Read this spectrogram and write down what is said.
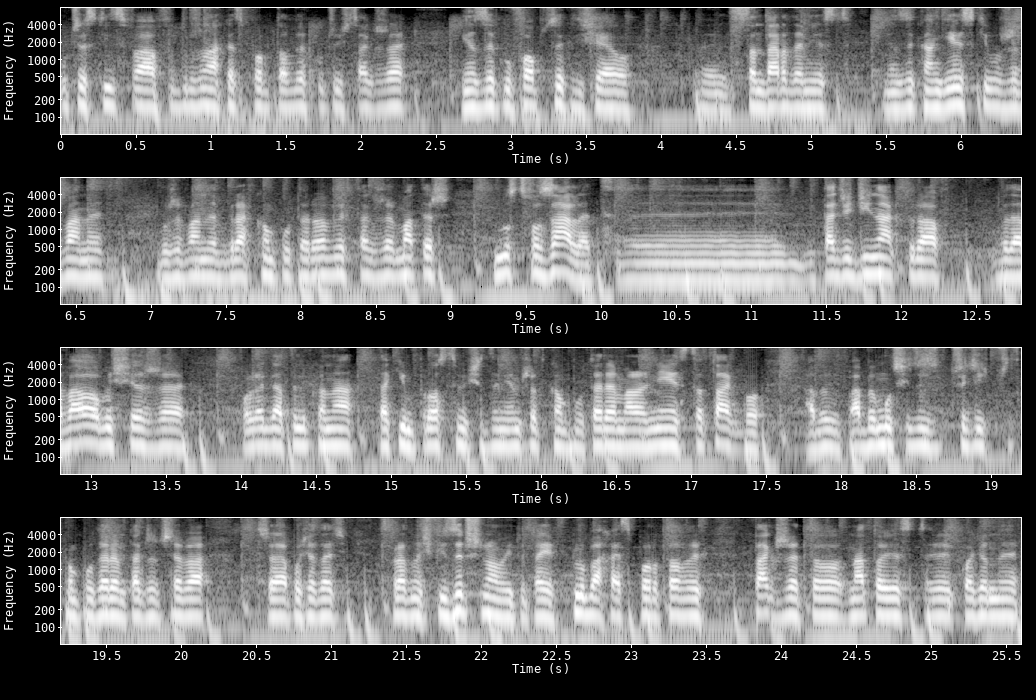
uczestnictwa w drużynach e-sportowych uczyć także języków obcych. Dzisiaj standardem jest język angielski używany, używany w grach komputerowych, także ma też mnóstwo zalet. Yy, Ta dziedzina, która wydawałoby się, że polega tylko na takim prostym siedzeniem przed komputerem, ale nie jest to tak, bo aby, aby móc siedzieć, przed komputerem, także trzeba, trzeba posiadać sprawność fizyczną i tutaj w klubach e-sportowych także to, na to jest e, kładziony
